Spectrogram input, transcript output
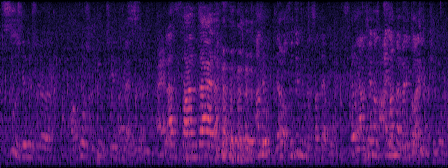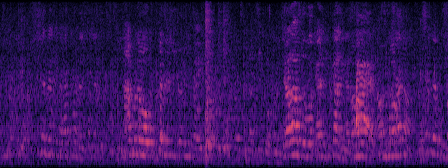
四现在是行货是六千一百多两。哎，那是山寨的。他是杨老师这种的山寨货，两千到哪有？三百块钱搞两千多。现在这个 iPad 现在就拿过来吧，我看见一个给你买一个。叫那师傅赶紧干你的菜。现在不是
